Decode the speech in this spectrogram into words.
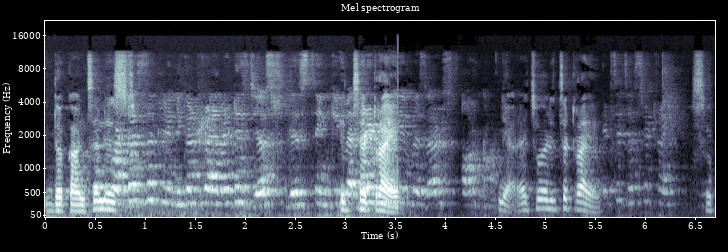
the concern But is, what is the clinical trial? It is just this thinking It's a trial. it results or not. yeah, that's what it's a trial. It's a, just a trial. So,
